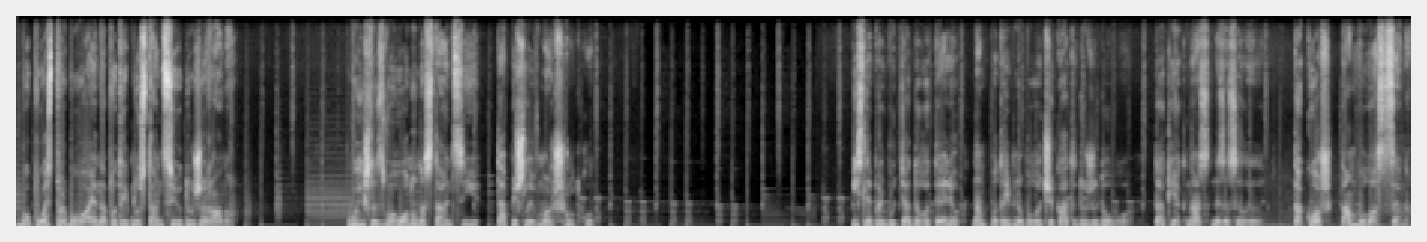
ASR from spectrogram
бо поїзд прибуває на потрібну станцію дуже рано. Вийшли з вагону на станції та пішли в маршрутку. Після прибуття до готелю нам потрібно було чекати дуже довго, так як нас не заселили. Також там була сцена.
